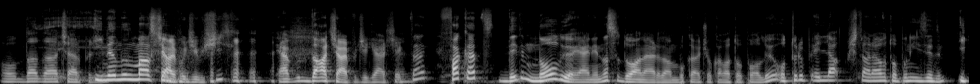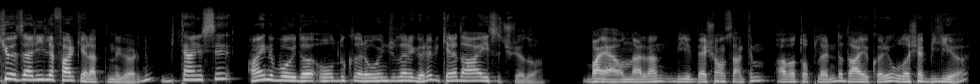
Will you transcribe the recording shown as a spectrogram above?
O da daha çarpıcı. İnanılmaz çarpıcı bir şey. yani bu daha çarpıcı gerçekten. Fakat dedim ne oluyor yani nasıl Doğan Erdoğan bu kadar çok hava topu alıyor? Oturup 50-60 tane hava topunu izledim. İki özelliğiyle fark yarattığını gördüm. Bir tanesi aynı boyda oldukları oyunculara göre bir kere daha iyi sıçrıyor Doğan. Bayağı onlardan bir 5-10 santim hava toplarında daha yukarıya ulaşabiliyor.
